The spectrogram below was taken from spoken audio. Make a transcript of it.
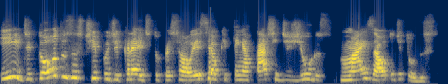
E de todos os tipos de crédito, pessoal, esse é o que tem a taxa de juros mais alta de todos.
